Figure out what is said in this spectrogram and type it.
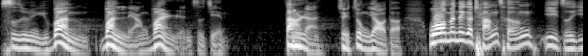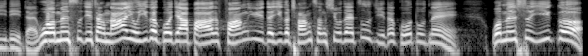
施润于万万良万人之间。当然，最重要的，我们那个长城一直屹立在。我们世界上哪有一个国家把防御的一个长城修在自己的国度内？我们是一个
